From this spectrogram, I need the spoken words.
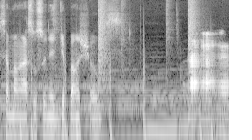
sa mga susunod nyo pang shows. Ah,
